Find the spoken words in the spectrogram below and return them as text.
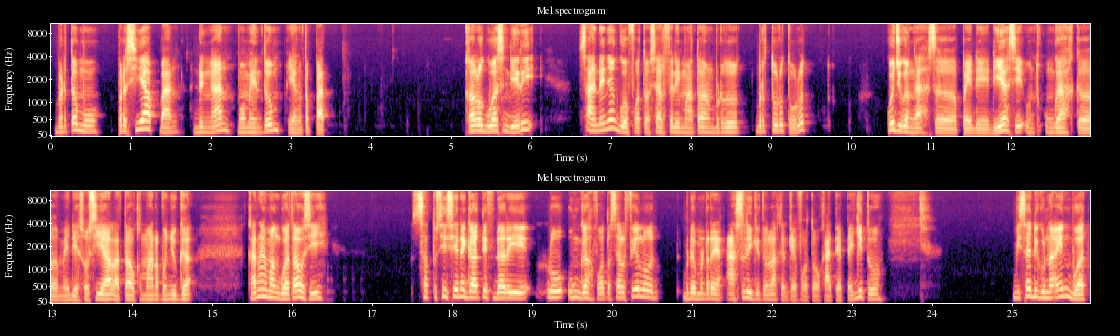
bertemu persiapan dengan momentum yang tepat. Kalau gua sendiri, seandainya gua foto selfie 5 tahun berturut berturut-turut, gue juga nggak sepede dia sih untuk unggah ke media sosial atau ke mana pun juga. Karena emang gua tahu sih, satu sisi negatif dari lu unggah foto selfie lu bener-bener yang asli gitu lah, kan kayak foto KTP gitu. Bisa digunain buat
